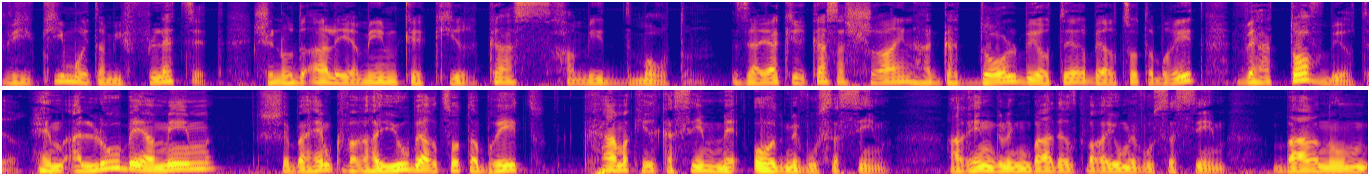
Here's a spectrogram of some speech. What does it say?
והקימו את המפלצת שנודעה לימים כקרקס חמיד מורטון. זה היה קרקס השריין הגדול ביותר בארצות הברית והטוב ביותר. הם עלו בימים שבהם כבר היו בארצות הברית כמה קרקסים מאוד מבוססים. הרינגלינג בראדרס כבר היו מבוססים. ברנום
